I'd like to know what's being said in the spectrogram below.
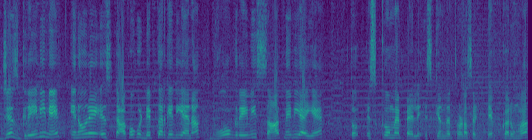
जिस ग्रेवी में इन्होंने इस टाको को डिप करके दिया है ना, वो ग्रेवी साथ में भी आई है तो इसको मैं पहले इसके अंदर थोड़ा सा डिप करूँगा।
